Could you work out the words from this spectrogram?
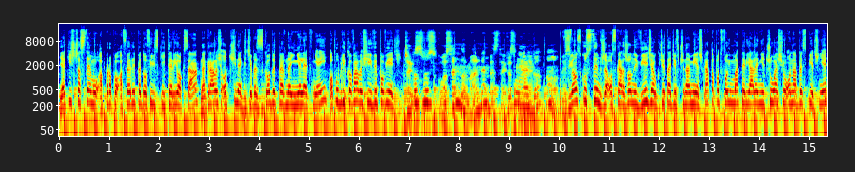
Jakiś czas temu, a propos afery pedofilskiej Terioxa, nagrałeś odcinek, gdzie bez zgody pewnej nieletniej opublikowałeś jej wypowiedzi. Czego? Z, z głosem normalnym, bez tego zmienionego? O. W związku z tym, że oskarżony wiedział, gdzie ta dziewczyna mieszka, to po twoim materiale nie czuła się ona bezpiecznie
